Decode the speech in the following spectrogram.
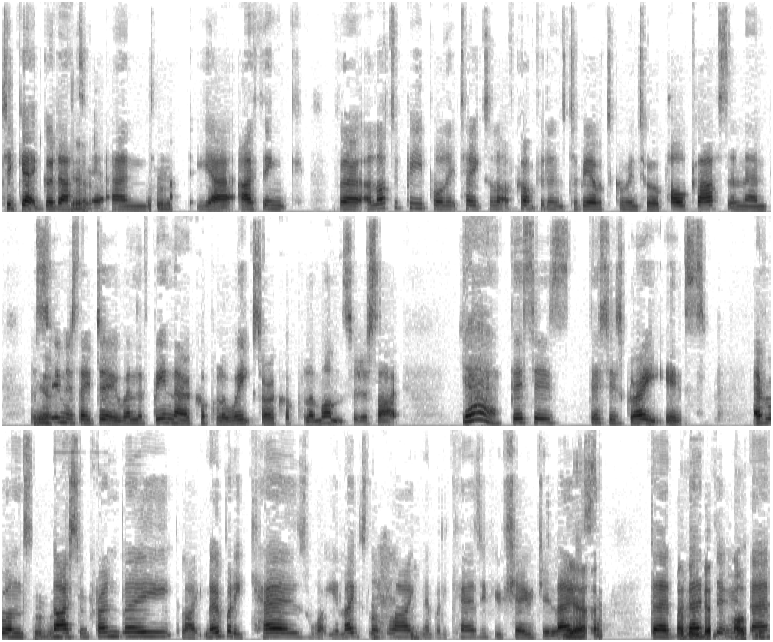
to get good at yeah. it. And mm-hmm. yeah, I think for a lot of people, it takes a lot of confidence to be able to come into a pole class. And then as soon as they do, when they've been there a couple of weeks or a couple of months, they're just like, yeah, this is, this is great. It's, everyone's mm-hmm. nice and friendly. Like nobody cares what your legs look like. nobody cares if you've shaved your legs. Yeah. They're, I think they're doing their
